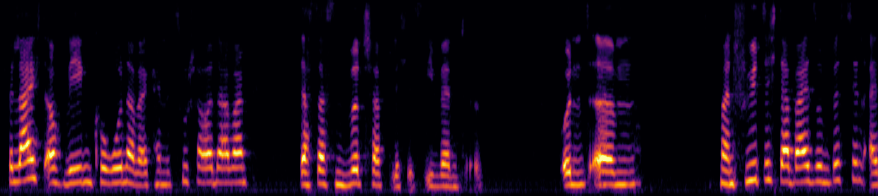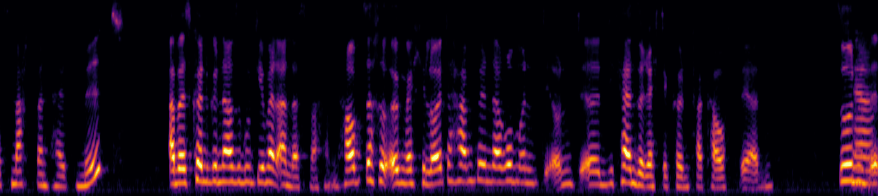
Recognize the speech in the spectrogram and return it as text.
vielleicht auch wegen Corona, weil keine Zuschauer da waren, dass das ein wirtschaftliches Event ist. Und ähm, man fühlt sich dabei so ein bisschen, als macht man halt mit, aber es könnte genauso gut jemand anders machen. Hauptsache, irgendwelche Leute hampeln darum und, und äh, die Fernsehrechte können verkauft werden. So, ja.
